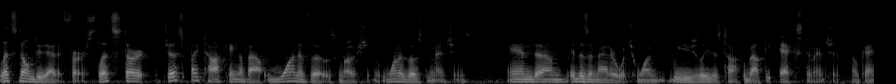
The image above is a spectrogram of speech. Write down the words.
let's don't do that at first. Let's start just by talking about one of those motion, one of those dimensions. And um, it doesn't matter which one, we usually just talk about the x dimension, okay?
